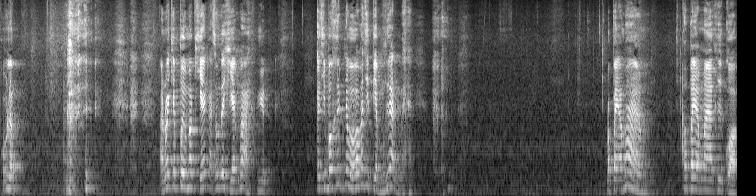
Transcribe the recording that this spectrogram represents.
ผมแบบอันว่าจะเปิดมาเขียงอะส้มได้เขียงมาหยุดกระชิบขึ้นนะบอกว่ามันจะเตรียมเพื่อนเอาไปเอามา เอาไปเอามาคือกรอบ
